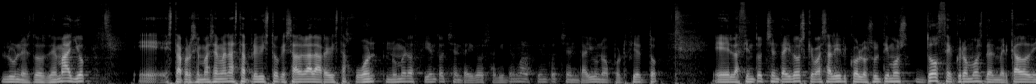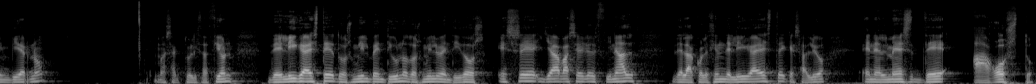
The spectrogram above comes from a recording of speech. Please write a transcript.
lunes 2 de mayo, eh, esta próxima semana está previsto que salga la revista Jugón número 182. Aquí tengo la 181, por cierto. Eh, la 182 que va a salir con los últimos 12 cromos del mercado de invierno más actualización de Liga Este 2021-2022. Ese ya va a ser el final de la colección de Liga Este que salió en el mes de agosto.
